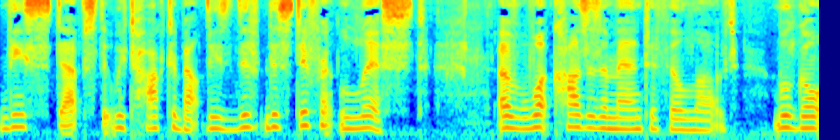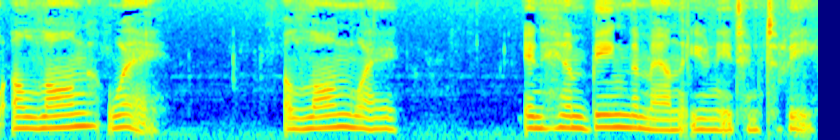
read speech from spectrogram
these steps that we talked about, these this different list of what causes a man to feel loved, will go a long way, a long way in him being the man that you need him to be.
